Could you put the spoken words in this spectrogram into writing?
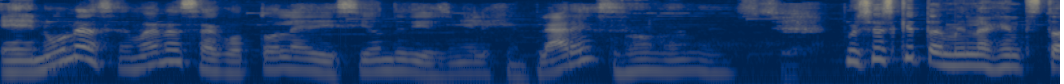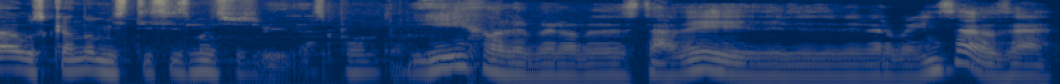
En una semana se agotó la edición de 10.000 ejemplares. No mames. Pues es que también la gente estaba buscando misticismo en sus vidas, punto. Híjole, pero pues, está de, de, de- de vergüenza, o sea,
